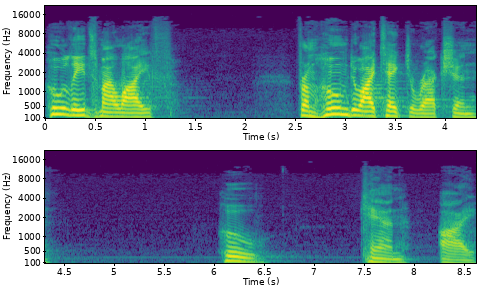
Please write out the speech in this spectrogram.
Who leads my life? From whom do I take direction? Who can I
